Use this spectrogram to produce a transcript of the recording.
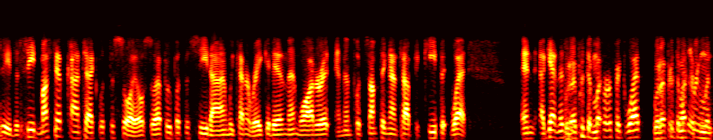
seed. The seed must have contact with the soil. So after we put the seed on, we kind of rake it in, then water it, and then put something on top to keep it wet. And again, this Would is I put the mu- perfect wet. Would I put the mushroom? man-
